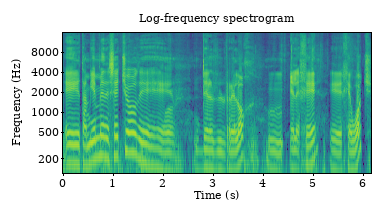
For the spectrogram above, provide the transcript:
Eh, también me desecho de, del reloj mm, LG eh, G-Watch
